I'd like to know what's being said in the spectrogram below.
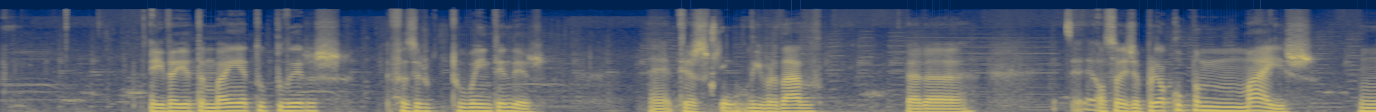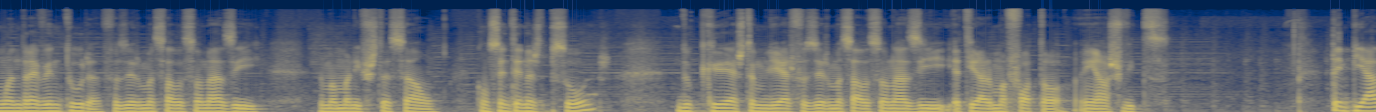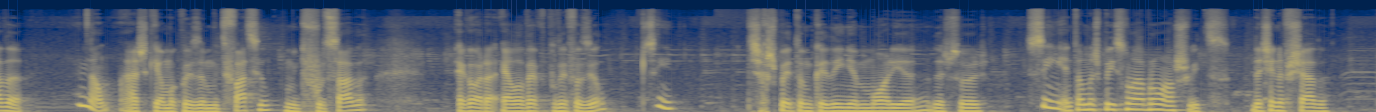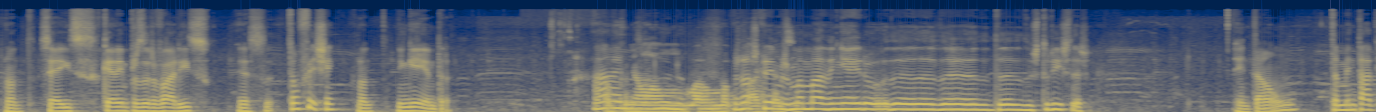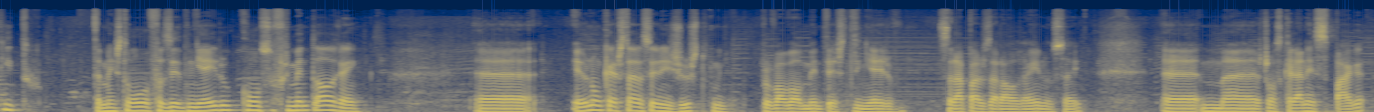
a ideia também é tu poderes fazer o que tu bem entender. É, teres Sim. liberdade para. Ou seja, preocupa-me mais um André Ventura fazer uma saudação nazi numa manifestação com centenas de pessoas do que esta mulher fazer uma saudação nazi a tirar uma foto em Auschwitz. Tem piada? Não, acho que é uma coisa muito fácil, muito forçada. Agora, ela deve poder fazê-lo? Sim. Desrespeita um bocadinho a memória das pessoas? Sim, então, mas para isso não abram Auschwitz. Deixem-na fechada. Pronto. Se é isso, querem preservar isso, esse, então fechem. Pronto. Ninguém entra. Ai, mas, uma, uma mas nós queremos assim. mamar dinheiro de, de, de, dos turistas. Então, também está dito. Também estão a fazer dinheiro com o sofrimento de alguém. Uh, eu não quero estar a ser injusto, muito provavelmente este dinheiro será para ajudar alguém, não sei. Uh, mas, ou se calhar nem se paga.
